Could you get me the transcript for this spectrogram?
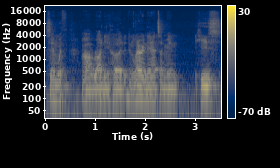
Same with uh, Rodney Hood and Larry Nance. I mean, he's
